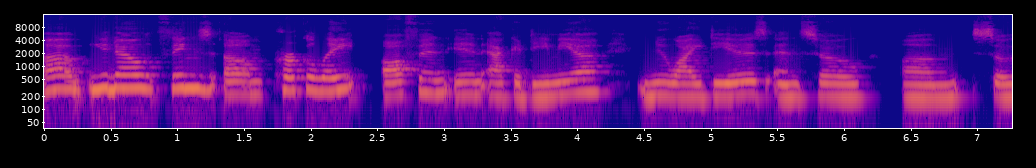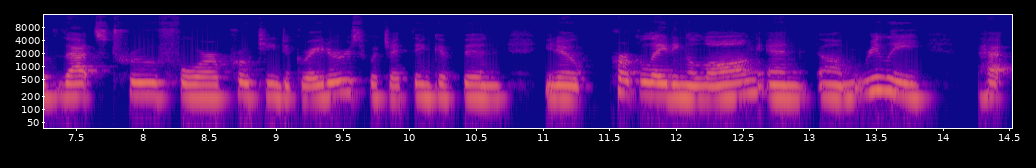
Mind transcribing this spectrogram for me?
Um, you know, things um, percolate often in academia, new ideas. And so um, so that's true for protein degraders, which I think have been, you know, percolating along. And um, really, ha-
